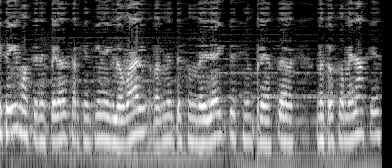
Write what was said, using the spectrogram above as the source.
Sí, seguimos en Esperanza Argentina y Global. Realmente es un deleite siempre hacer nuestros homenajes,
